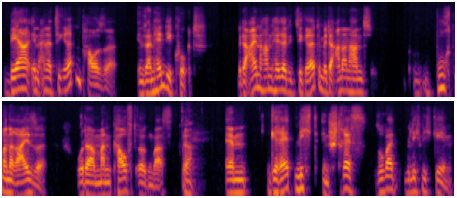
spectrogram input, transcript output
wer in einer Zigarettenpause in sein Handy guckt, mit der einen Hand hält er die Zigarette, mit der anderen Hand bucht man eine Reise oder man kauft irgendwas. Ja. Ähm, gerät nicht in Stress. So weit will ich nicht gehen.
